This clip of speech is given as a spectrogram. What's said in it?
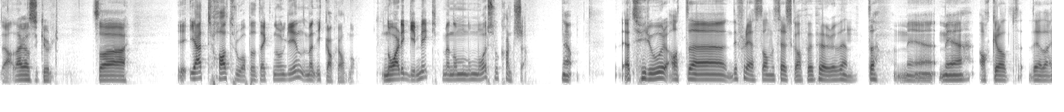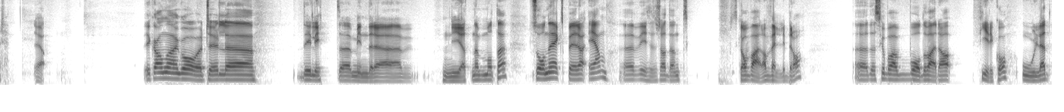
Ja, det er ganske kult. Så jeg, har troa på den teknologien, men ikke akkurat nå. Nå er det gimmick, men om noen år så kanskje. Jeg tror at uh, de fleste andre selskaper prøver å vente med, med akkurat det der. Ja. Vi kan uh, gå over til uh, de litt mindre nyhetene, på en måte. Sony Xperia 1 eh, viser seg at den skal være veldig bra. Det skal bare både være 4K, OLED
